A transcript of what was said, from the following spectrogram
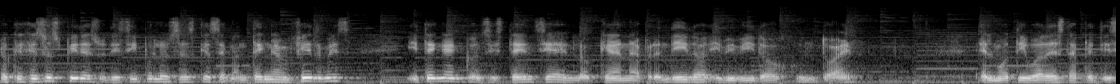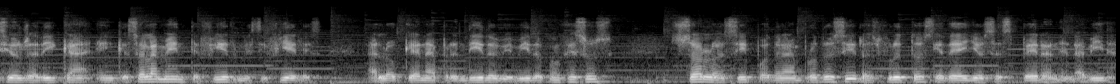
lo que Jesús pide a sus discípulos es que se mantengan firmes y tengan consistencia en lo que han aprendido y vivido junto a Él. El motivo de esta petición radica en que solamente firmes y fieles a lo que han aprendido y vivido con Jesús, solo así podrán producir los frutos que de ellos esperan en la vida.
